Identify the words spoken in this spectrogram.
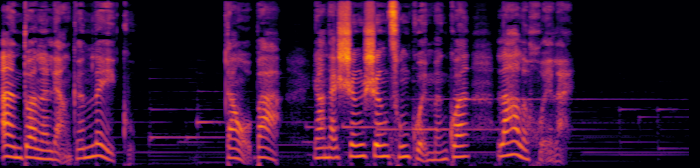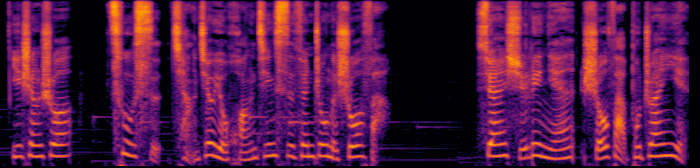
按断了两根肋骨，但我爸让他生生从鬼门关拉了回来。医生说猝死抢救有黄金四分钟的说法，虽然徐立年手法不专业，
